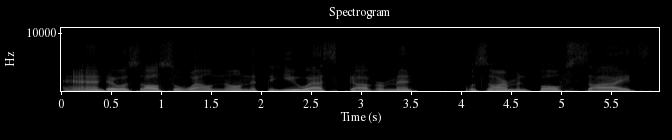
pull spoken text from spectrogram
And it was also well known that the U.S. government was arming both sides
